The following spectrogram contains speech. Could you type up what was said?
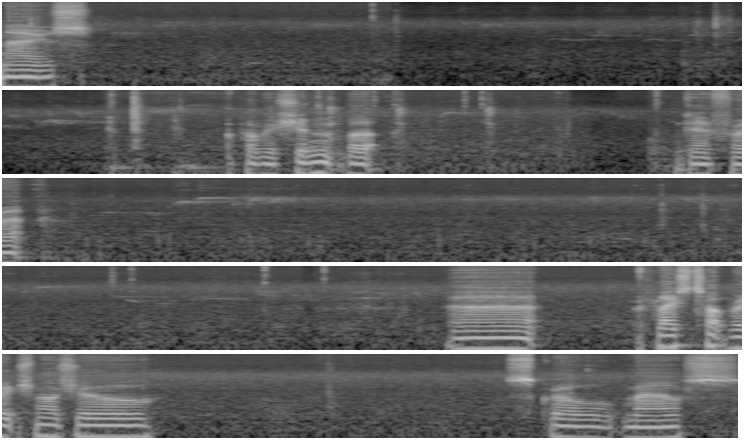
Those. I probably shouldn't, but I'm going for it. Uh, replace top breach module, scroll mouse.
